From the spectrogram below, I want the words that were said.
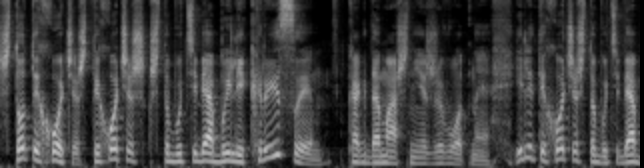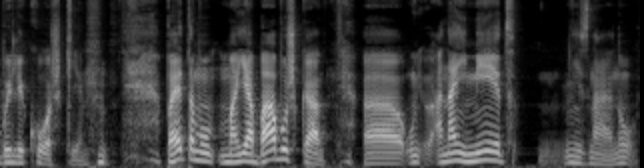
что ты хочешь? Ты хочешь, чтобы у тебя были крысы, как домашние животные, или ты хочешь, чтобы у тебя были кошки? Поэтому моя бабушка, э, она имеет, не знаю, ну,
